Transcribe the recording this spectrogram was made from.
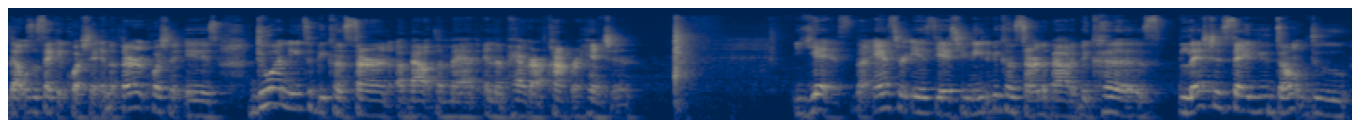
That was the second question. And the third question is, do I need to be concerned about the math and the paragraph comprehension? Yes, the answer is yes, you need to be concerned about it because let's just say you don't do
